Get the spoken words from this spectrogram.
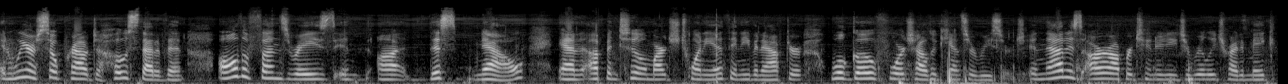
And we are so proud to host that event. All the funds raised in uh, this now and up until March 20th, and even after, will go for childhood cancer research. And that is our opportunity to really try to make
